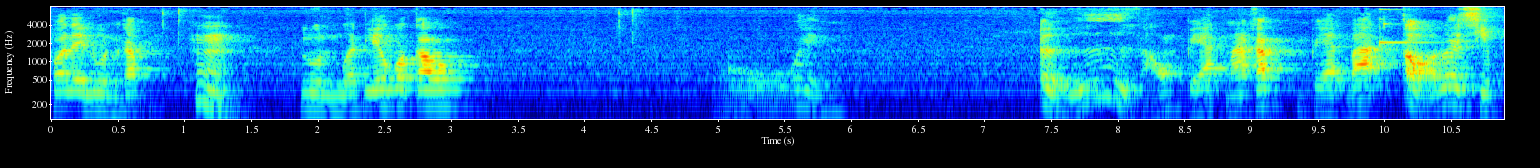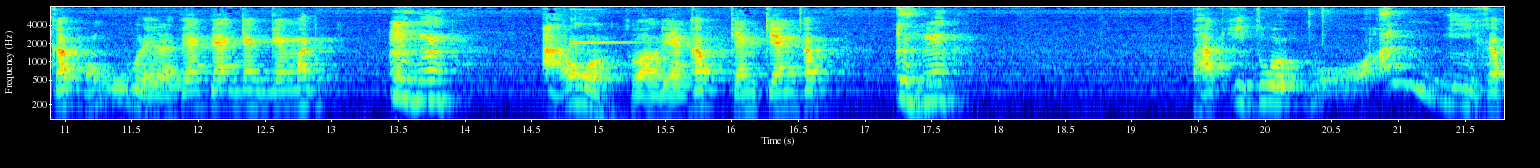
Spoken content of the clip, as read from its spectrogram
พอได้รุ่นครับหึรุ่นเหมือนเลี้ยวกว่าเก่าโอ้ยเออเอาแปดมาครับแปดบาทต่อด้วยสิบครับโอ้อะไรล่ะแกงแกงแกงแกงมันอือหือเอาทองแดงครับแกงแกงครับ ผักอีตัวโอ้ยนี่ครับ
